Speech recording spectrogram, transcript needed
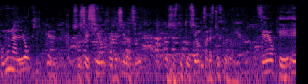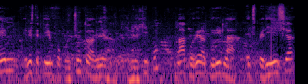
como una lógica sucesión, por decirlo así, o sustitución para Chuy Corona. Creo que él, en este tiempo, con Chuy todavía en el equipo, va a poder adquirir la experiencia,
